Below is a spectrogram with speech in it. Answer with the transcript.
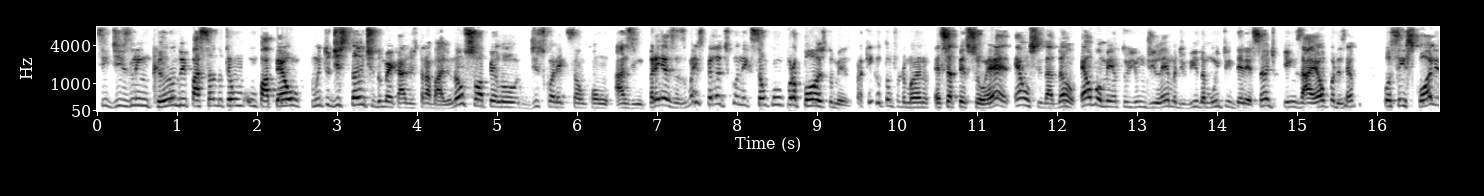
se deslinkando e passando a ter um, um, papel muito distante do mercado de trabalho, não só pela desconexão com as empresas, mas pela desconexão com o propósito mesmo. Para que, que eu estou formando essa pessoa? É, é um cidadão? É um momento e um dilema de vida muito interessante, porque em Israel, por exemplo, você escolhe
